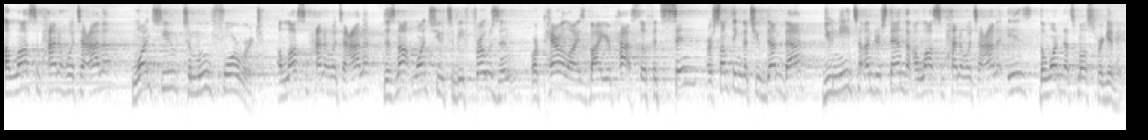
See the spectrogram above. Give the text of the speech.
Allah subhanahu wa ta'ala wants you to move forward. Allah subhanahu wa ta'ala does not want you to be frozen or paralyzed by your past. So if it's sin or something that you've done bad, you need to understand that Allah subhanahu wa ta'ala is the one that's most forgiving.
